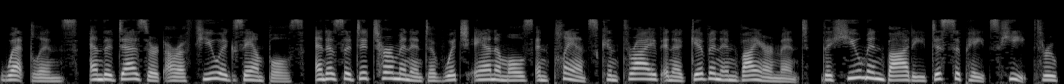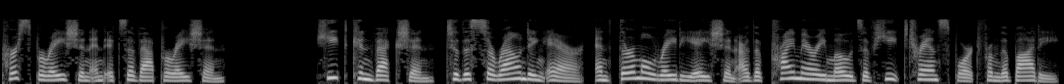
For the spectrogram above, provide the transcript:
wetlands, and the desert are a few examples, and is a determinant of which animals and plants can thrive in a given environment. The human body dissipates heat through perspiration and its evaporation. Heat convection, to the surrounding air, and thermal radiation are the primary modes of heat transport from the body.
